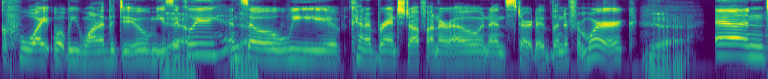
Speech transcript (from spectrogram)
quite what we wanted to do musically, and yeah. so we kind of branched off on our own and started Linda from Work. Yeah, And,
